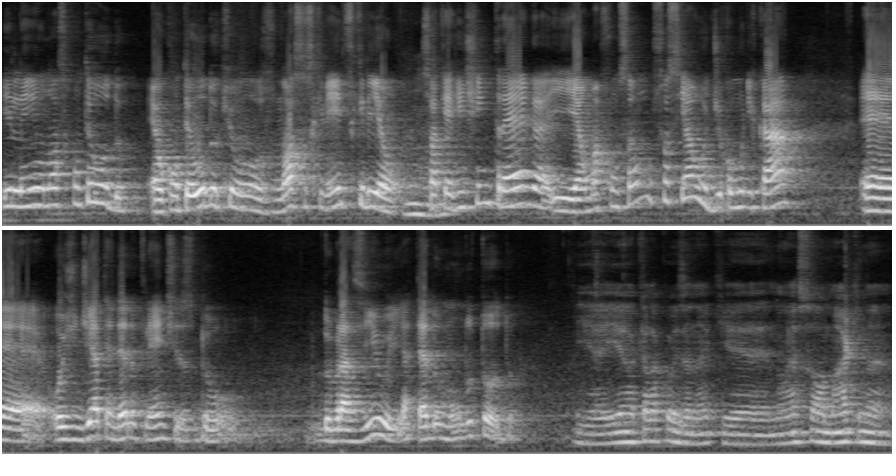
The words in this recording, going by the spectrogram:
e leem o nosso conteúdo. É o conteúdo que os nossos clientes criam, uhum. só que a gente entrega e é uma função social de comunicar é, hoje em dia atendendo clientes do, do Brasil e até do mundo todo. E aí é aquela coisa, né, que é, não é só a máquina,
